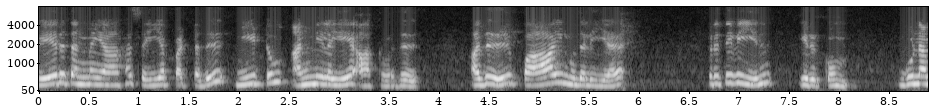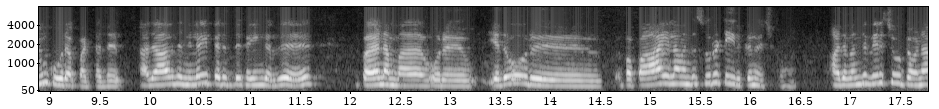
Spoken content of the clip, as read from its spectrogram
வேறு தன்மையாக செய்யப்பட்டது மீட்டும் அந்நிலையே ஆக்குவது. அது பாய் முதலிய பிருத்திவியில் இருக்கும். குணம் கூறப்பட்டது. அதாவது நிலை பெருத்துகைங்கிறது இப்ப நம்ம ஒரு ஏதோ ஒரு இப்ப பாயெல்லாம் வந்து சுருட்டி இருக்குன்னு வச்சுக்கோங்க. அதை வந்து விரிச்சு விட்டோம்னா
